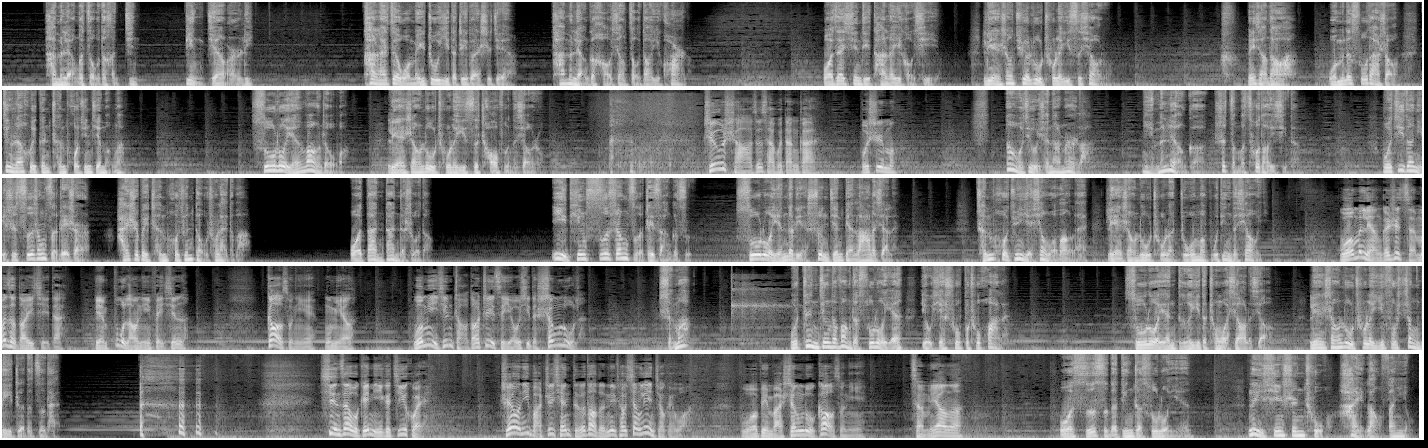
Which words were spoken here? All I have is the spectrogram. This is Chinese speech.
他们两个走得很近，并肩而立。看来在我没注意的这段时间，他们两个好像走到一块儿了。我在心底叹了一口气，脸上却露出了一丝笑容。没想到啊，我们的苏大少竟然会跟陈破军结盟啊！苏洛言望着我，脸上露出了一丝嘲讽的笑容。只有傻子才会单干，不是吗？那我就有些纳闷了，你们两个是怎么凑到一起的？我记得你是私生子这事儿，还是被陈破军抖出来的吧？我淡淡的说道。一听“私生子”这三个字，苏洛言的脸瞬间便拉了下来。陈破军也向我望来，脸上露出了琢磨不定的笑意。我们两个是怎么走到一起的，便不劳您费心了。告诉你，无名，我们已经找到这次游戏的生路了。什么？我震惊的望着苏洛言，有些说不出话来。苏洛言得意的冲我笑了笑，脸上露出了一副胜利者的姿态。现在我给你一个机会。只要你把之前得到的那条项链交给我，我便把生路告诉你，怎么样啊？我死死的盯着苏洛言，内心深处骇浪翻涌。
